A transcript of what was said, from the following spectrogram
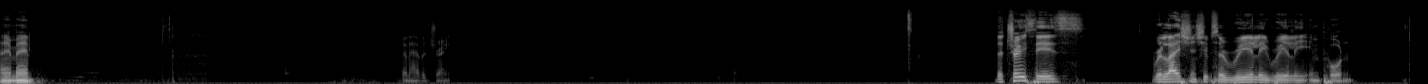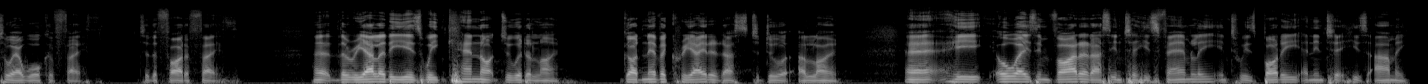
Amen. Gonna have a drink. The truth is, relationships are really, really important to our walk of faith, to the fight of faith. Uh, the reality is, we cannot do it alone. God never created us to do it alone. Uh, he always invited us into his family, into his body, and into his army.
